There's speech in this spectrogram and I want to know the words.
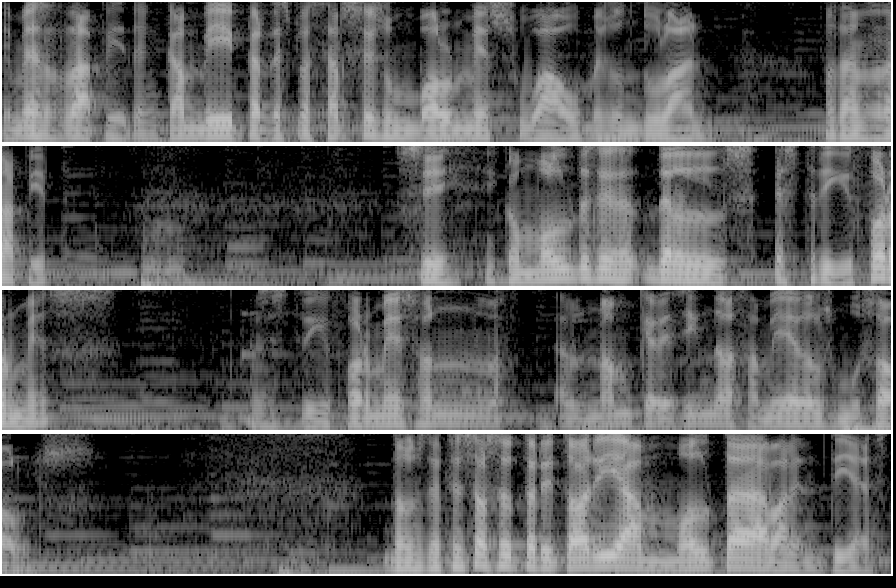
i més ràpid. En canvi, per desplaçar-se és un vol més suau, més ondulant, no tan ràpid. Sí, i com molts dels- estrigiformes, els estrigiformes són el nom que designa la família dels mussols. Doncs defensa el seu territori amb molta valentia. És-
